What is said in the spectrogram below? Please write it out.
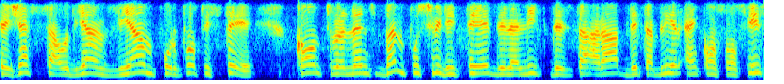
ces gestes saoudiens viennent pour protester contre l'impossibilité de la Ligue des États arabes d'établir un consensus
